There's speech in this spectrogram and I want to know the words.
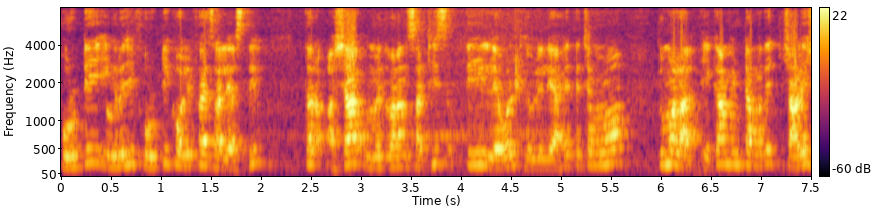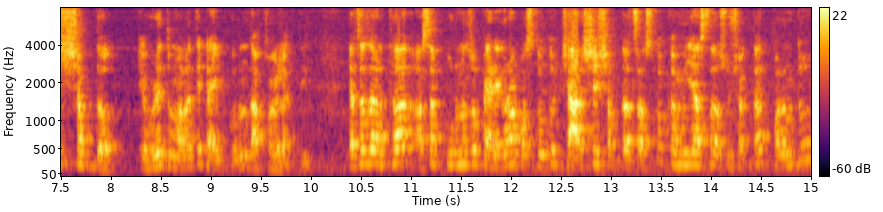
फोर्टी इंग्रजी फोर्टी क्वालिफाय झाले असतील तर अशा उमेदवारांसाठीच ती लेवल ठेवलेली आहे. त्याच्यामुळं तुम्हाला एका मिनिटामध्ये चाळीस शब्द एवढे तुम्हाला ते टाईप करून दाखवावे लागतील. त्याचाच अर्थ असा पूर्ण जो पॅरेग्राफ असतो तो चारशे शब्दाचा असतो. कमी जास्त असू शकतात परंतु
